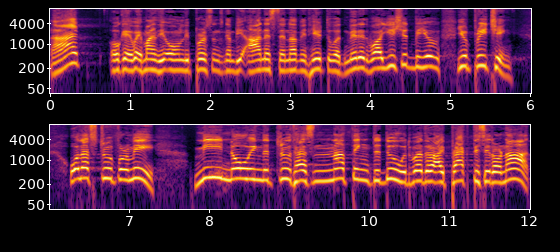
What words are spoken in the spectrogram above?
Alright? Okay, wait, am I the only person who's going to be honest enough in here to admit it? Well, you should be. You're, you're preaching. Well, that's true for me. Me knowing the truth has nothing to do with whether I practice it or not.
